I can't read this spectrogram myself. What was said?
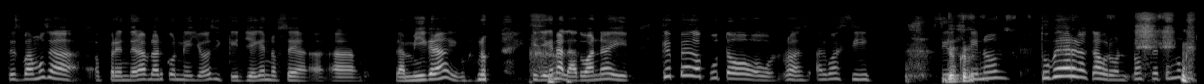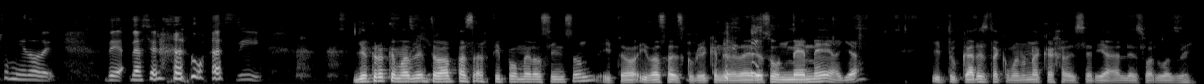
Entonces vamos a aprender a hablar con ellos y que lleguen, no sé, a, a la migra, y, no, que lleguen a la aduana y, ¿qué pedo, puto? O algo así. Si creo- destinos, tu verga, cabrón. No sé, tengo mucho miedo de, de, de hacer algo así. Yo creo que más bien te va a pasar tipo Mero Simpson y, te, y vas a descubrir que en realidad eres un meme allá y tu cara está como en una caja de cereales o algo así.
